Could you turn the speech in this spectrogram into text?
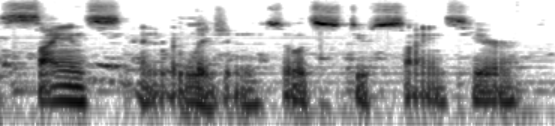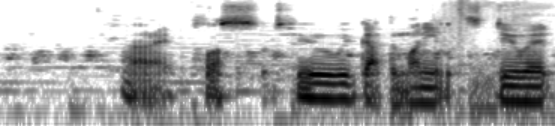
science and religion. So let's do science here. Alright, plus two. We've got the money. Let's do it.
